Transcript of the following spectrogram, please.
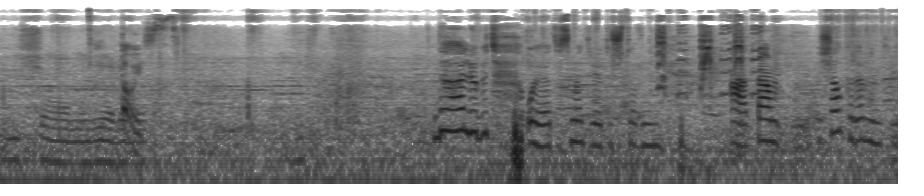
Ну все, ладно, взяли. То есть. Да, любит. Ой, это смотри, это что в ней? А, там пищалка, да, внутри?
